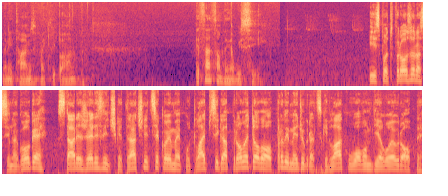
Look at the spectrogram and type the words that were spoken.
many times with my kippah on. It's not something that we see. Ispod prozora sinagoge, stare željezničke tračnice kojima je put Leipziga prometovao prvi međugradski vlak u ovom dijelu Europe.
